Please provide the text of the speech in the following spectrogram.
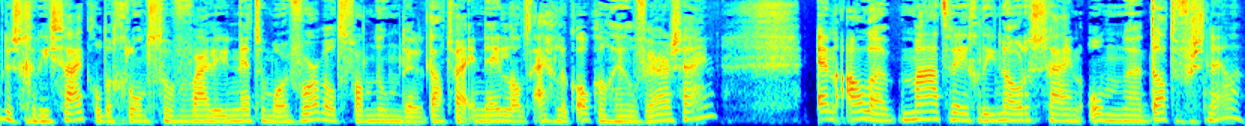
Dus gerecyclede grondstoffen, waar jullie net een mooi voorbeeld van noemden, dat wij in Nederland eigenlijk ook al heel ver zijn. En alle maatregelen die nodig zijn om uh, dat te versnellen.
